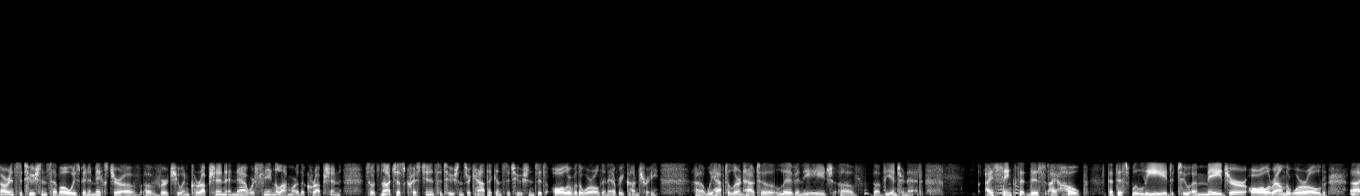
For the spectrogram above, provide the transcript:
our institutions have always been a mixture of, of virtue and corruption, and now we're seeing a lot more of the corruption. So, it's not just Christian institutions or Catholic institutions, it's all over the world in every country. Uh, we have to learn how to live in the age of, of the internet. I think that this, I hope that this will lead to a major, all around the world, uh,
